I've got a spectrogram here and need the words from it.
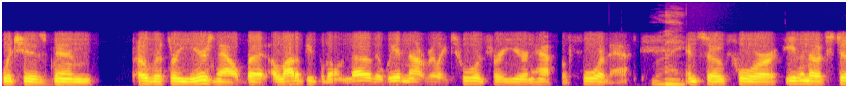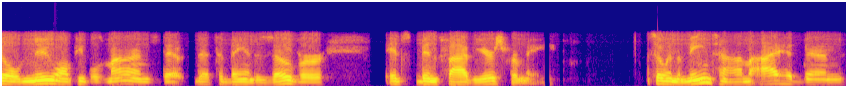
which has been over three years now. But a lot of people don't know that we had not really toured for a year and a half before that. Right. And so, for even though it's still new on people's minds that that the band is over, it's been five years for me. So in the meantime, I had been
